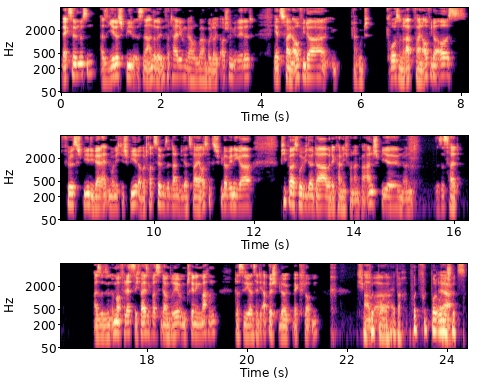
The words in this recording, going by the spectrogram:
wechseln müssen. Also jedes Spiel ist eine andere Innenverteidigung, darüber haben wir, glaube ich, auch schon geredet. Jetzt fallen auch wieder, na gut, Groß und Rapp fallen auch wieder aus fürs Spiel. Die werden, hätten wohl nicht gespielt, aber trotzdem sind dann wieder zwei Auswechselspieler weniger. Pieper ist wohl wieder da, aber der kann nicht von Anfang an spielen und das ist halt, also sind immer verletzt. Ich weiß nicht, was sie da in Bremen im Training machen, dass sie die ganze Zeit die Abwehrspieler wegkloppen. Ich spiele Aber- Football. Einfach Foot Football ohne Ja. Schutz.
